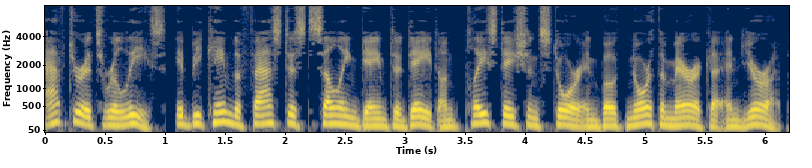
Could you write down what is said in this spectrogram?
After its release, it became the fastest-selling game to date on PlayStation Store in both North America and Europe.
